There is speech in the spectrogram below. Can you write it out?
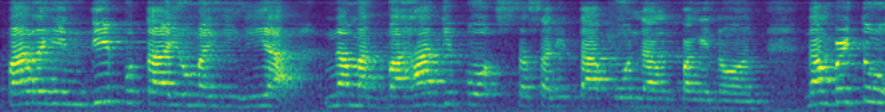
para hindi po tayo mahihiya na magbahagi po sa salita po ng Panginoon. Number two,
